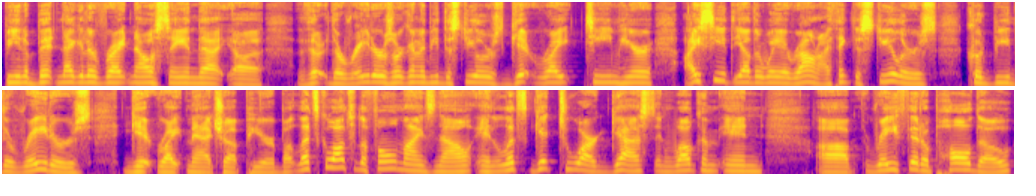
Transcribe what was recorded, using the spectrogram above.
being a bit negative right now, saying that uh, the, the Raiders are going to be the Steelers' get right team here. I see it the other way around. I think the Steelers could be the Raiders' get right matchup here. But let's go out to the phone lines now and let's get to our guest and welcome in uh, Ray Fittipaldo,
